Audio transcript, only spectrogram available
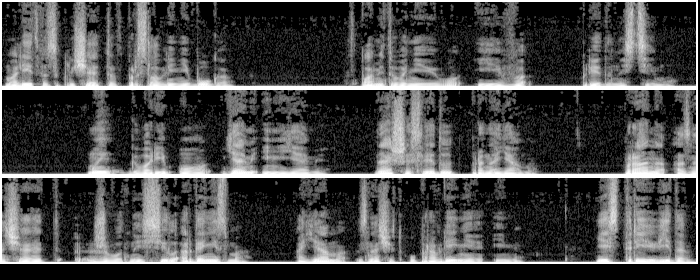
Молитва заключается в прославлении Бога, в памятовании Его и в преданности Ему. Мы говорим о яме и нияме. Дальше следуют пранаямы. Прана означает животные силы организма, а яма значит управление ими. Есть три вида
